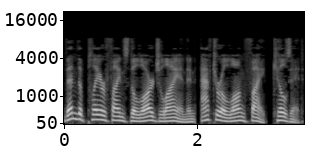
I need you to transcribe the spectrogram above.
Then the player finds the large lion and, after a long fight, kills it.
